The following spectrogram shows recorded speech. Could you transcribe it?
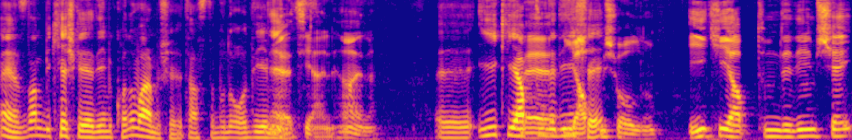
En azından bir keşke dediğim bir konu varmış evet aslında bunu o diyebiliriz. Evet yani aynen. Ee, iyi ki yaptım Ve dediğin yapmış şey. Yapmış oldum. İyi ki yaptım dediğim şey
